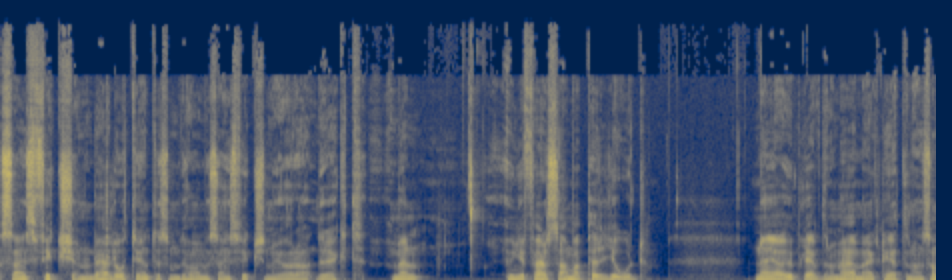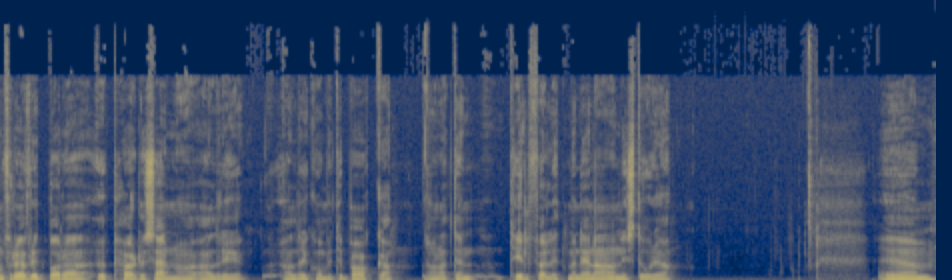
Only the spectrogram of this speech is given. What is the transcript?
science fiction, och det här låter ju inte som det har med science fiction att göra direkt, men ungefär samma period när jag upplevde de här märkligheterna, som för övrigt bara upphörde sen och aldrig, aldrig kommit tillbaka, annat än tillfälligt, men det är en annan historia. Um,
